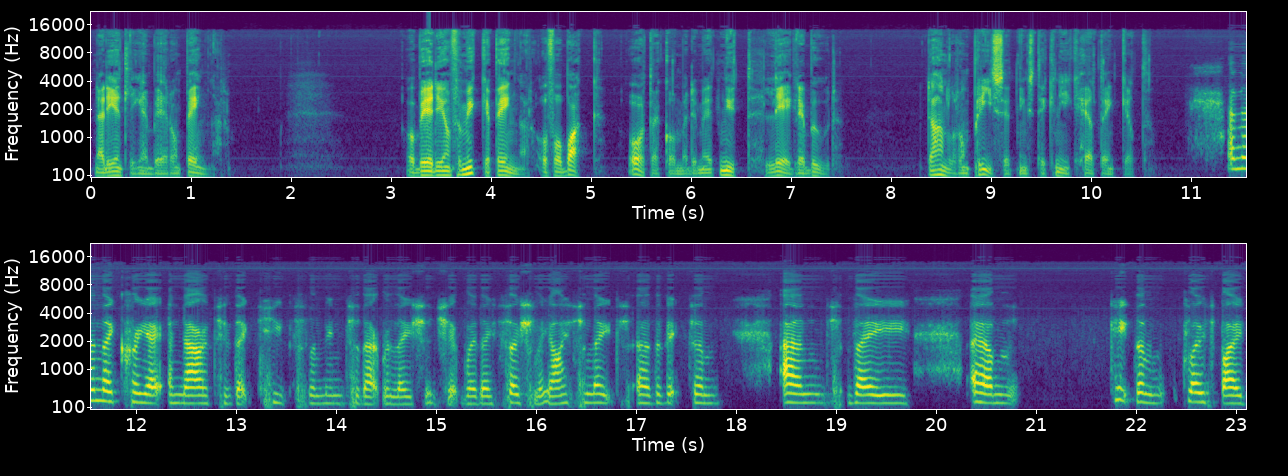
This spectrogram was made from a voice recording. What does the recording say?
när de egentligen ber om pengar. Och ber de om för mycket pengar och får back återkommer de med ett nytt, lägre bud. Det handlar om prissättningsteknik helt enkelt. And then they create a narrative that keeps them into that relationship where they socially isolate uh, the victim and they um, keep them close by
